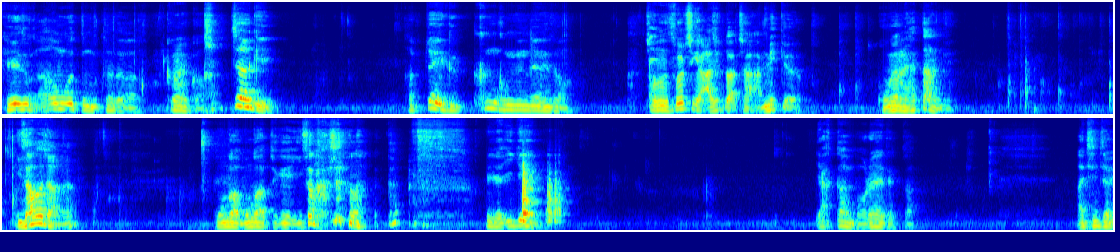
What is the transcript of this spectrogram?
계속 아무것도 못하다가 그러니까. 갑자기 갑자기 그 큰 공연장에서 저는 솔직히 아직도 잘 안 믿겨요. 공연을 했다는 게 이상하지 않아요? 뭔가 뭔가 되게 이상하지 않아? 그러니까 이게 약간 뭐라 해야 될까 아 진짜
